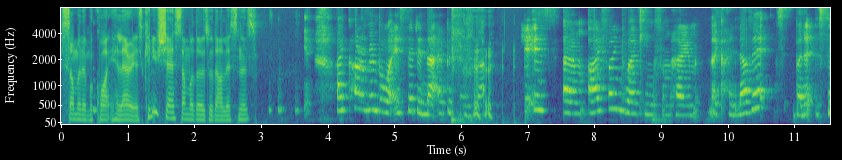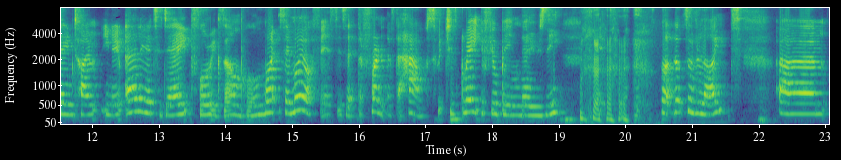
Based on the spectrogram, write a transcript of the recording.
some of them were quite hilarious. Can you share some of those with our listeners? I can't remember what I said in that episode, but it is. Um, I find working from home like I love it, but at the same time, you know, earlier today, for example, my so my office is at the front of the house, which is great if you're being nosy. it's got lots of light. Um,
